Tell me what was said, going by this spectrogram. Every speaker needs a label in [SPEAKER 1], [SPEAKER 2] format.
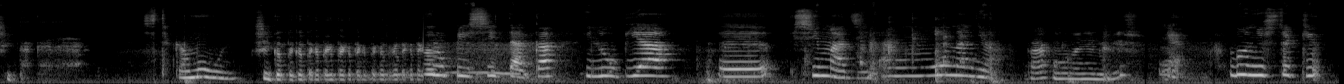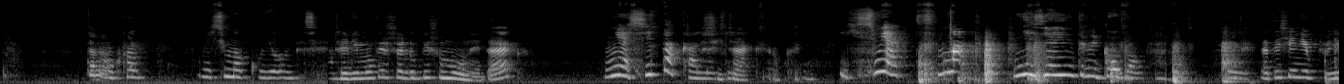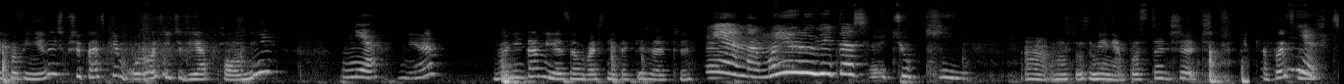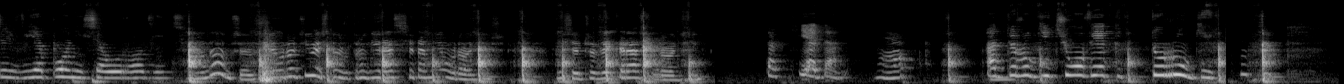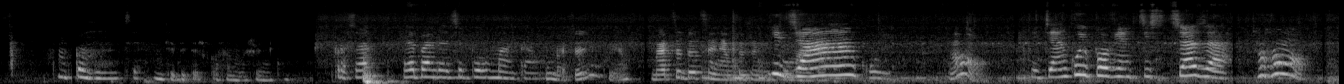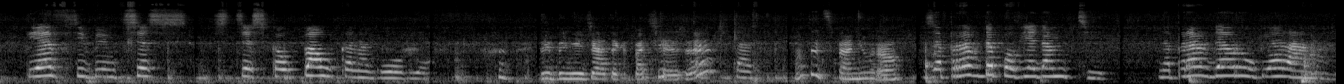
[SPEAKER 1] Shiitake.
[SPEAKER 2] Stakamun.
[SPEAKER 1] Shiko, tego, tego, tego, tego, tego, tego, tego, tego, tego.
[SPEAKER 2] Lubię sitaka i lubię e, shimadzi, a muna nie.
[SPEAKER 1] Tak? Muna nie lubisz?
[SPEAKER 2] Nie, bo on jest taki trochę niesmakujący.
[SPEAKER 1] Czyli mówisz, że lubisz muny, tak?
[SPEAKER 2] Nie, sitaka lubię.
[SPEAKER 1] Shiitake, okej.
[SPEAKER 2] I śmiać, smak mnie zaintrygował.
[SPEAKER 1] A ty się nie, nie powinieneś przypadkiem urodzić w Japonii?
[SPEAKER 2] Nie.
[SPEAKER 1] Nie? Bo oni tam jedzą właśnie takie rzeczy.
[SPEAKER 2] Nie, mamo, ja lubię też cukinie.
[SPEAKER 1] A, no to zmienia postać rzeczy. A powiedz
[SPEAKER 2] Nie chcę w Japonii się urodzić.
[SPEAKER 1] no dobrze, już się urodziłeś, to już drugi raz się tam nie urodzisz. Bo się człowiek raz urodzi.
[SPEAKER 2] Tak, jeden.
[SPEAKER 1] No.
[SPEAKER 2] A drugi człowiek drugi. Kocham cię.
[SPEAKER 1] Ciebie też kocham, Myszenku.
[SPEAKER 2] Proszę, ja będę ci pomagał.
[SPEAKER 1] Bardzo dziękuję. Bardzo doceniam to, że mi
[SPEAKER 2] I
[SPEAKER 1] pomagasz.
[SPEAKER 2] dziękuj.
[SPEAKER 1] O!
[SPEAKER 2] I dziękuj, powiem ci szczerze.
[SPEAKER 1] Oho!
[SPEAKER 2] Pierwszy bym ścies- ścieskał pałkę na głowie.
[SPEAKER 1] Gdyby nie dziadek pacierze?
[SPEAKER 2] Tak.
[SPEAKER 1] No to cwaniuro.
[SPEAKER 2] Zaprawdę powiadam ci. Naprawdę lubię ramen.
